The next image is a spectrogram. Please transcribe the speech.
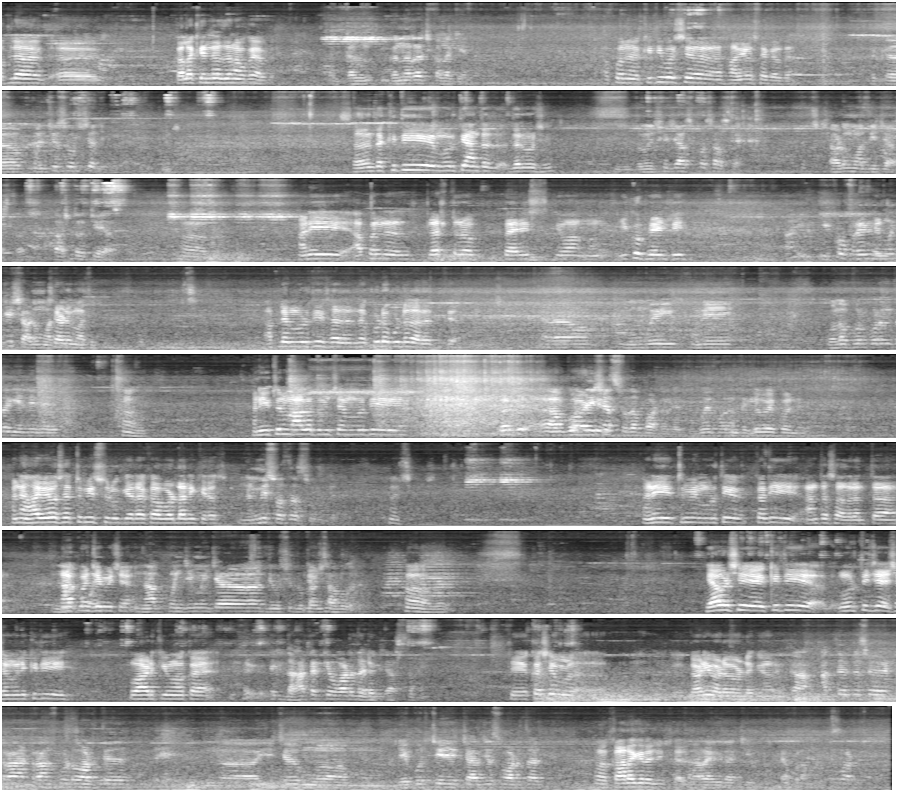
आपल्या कला केंद्राचं नाव काय आपलं? गणराज कला केंद्र आपण किती वर्ष हा व्यवसाय करता? एक पंचवीस वर्ष. साधारणतः किती मूर्ती आणतात दरवर्षी? दोनशेच्या आसपास असतात. शाडू मातीचे असतात कास्टरचे असतात. अ, आणि आपण प्लास्टर ऑफ पॅरिस किंवा इको फ्रेंडली इको फ्रेंडली म्हणजे शाडू माती. शाडू माती. आपल्या मूर्ती साधारणतः कुठं कुठं जातात त्या? मुंबई पुणे कोल्हापूरपर्यंत गेलेले आहेत. हां. आणि इथून मागं तुमच्या मूर्ती परदे अ, गुवाहाटी परदेशात सुद्धा पाठवले दुबईपर्यंत गेले. दुबईपर्यंत. आणि हा व्यवसाय तुम्ही सुरू केला का? वडिलांनी केला? मी स्वतः सुरू केलं. अच्छा आणि तुम्ही मूर्ती कधी आणता साधारणतः? नागपंचमीच्या नागपंचमीच्या दिवशी दुकान चालू होतं. हां बरं. यावर्षी किती मूर्तीच्या ह्याच्यामध्ये किती वाढ किंवा काय? एक दहा टक्के वाढ झाली जास्त नाही. ते कशामुळं गाडी वाढ वाढलं किंवा? आता कसं ट्रा ट्रान्सपोर्ट वाढतं अं, याचे लेबरचे चार्जेस वाढतात. कारागिराची शाळा. कारागिराचे त्याप्रमाणे. ते वाढतात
